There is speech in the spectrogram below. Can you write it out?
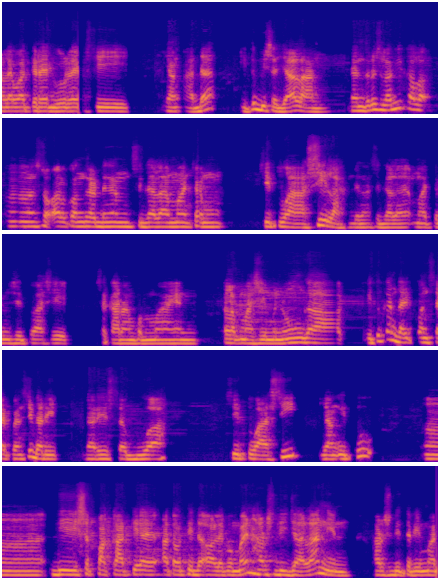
melewati regulasi yang ada itu bisa jalan. Dan terus lagi kalau uh, soal kontrak dengan segala macam situasi lah dengan segala macam situasi sekarang pemain klub masih menunggak itu kan dari konsekuensi dari dari sebuah situasi yang itu uh, disepakati atau tidak oleh pemain harus dijalanin, harus diterima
